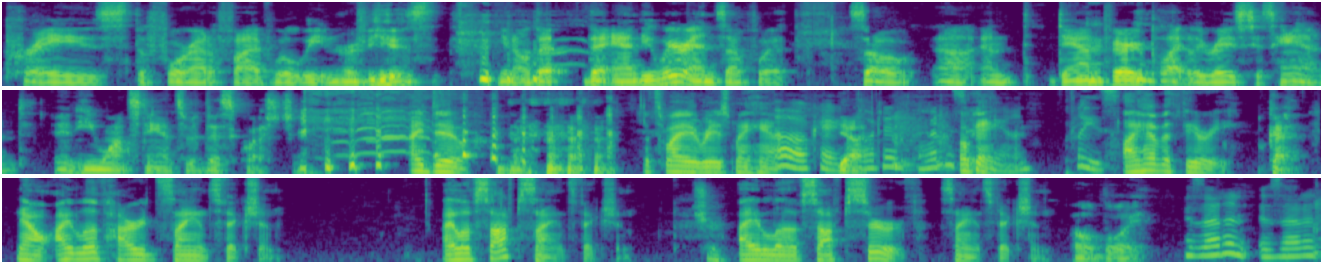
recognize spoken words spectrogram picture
praise, the four out of five Wil Wheaton reviews, you know, that that Andy Weir ends up with. So, uh, and Dan very politely raised his hand, and he wants to answer this question. I do. That's why I raised my hand. Oh, okay. Yeah. What is, what is Okay. it, Dan? Please. I have a theory. okay, Now, I love hard science fiction. I love soft science fiction. sure. I love soft serve science fiction. Oh boy. Is that an is that a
